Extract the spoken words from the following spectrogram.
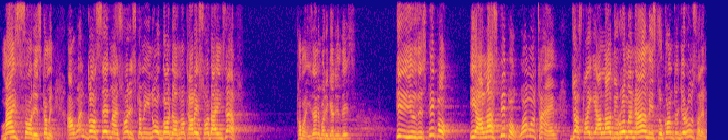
My sword is coming. And when God said, My sword is coming, you know God does not carry sword by himself. Come on, is anybody getting this? He uses people. He allows people. One more time, just like he allowed the Roman armies to come to Jerusalem.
